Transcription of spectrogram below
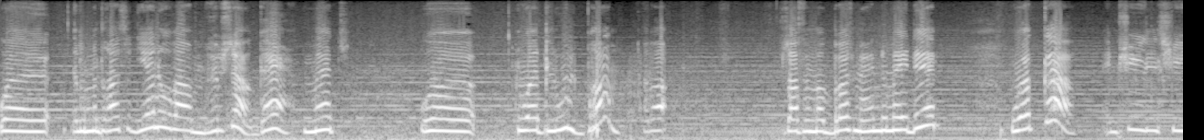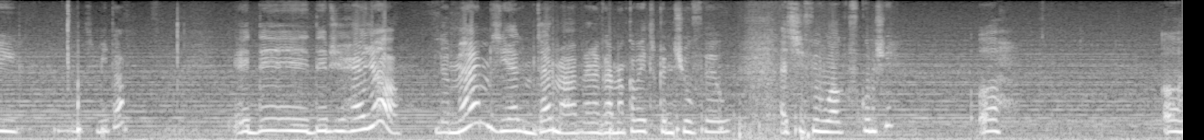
والمدرسة ديالو راه مهبشه كاع مات و وهاد الولد برام راه صافي ما براش ما عنده ما يدير وهكا يمشي لشي سميتها يدير شي حاجة لا ما مزيان مثال مع أنا كاع ما قريت كنشوف هادشي فين واقف كلشي آه آه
